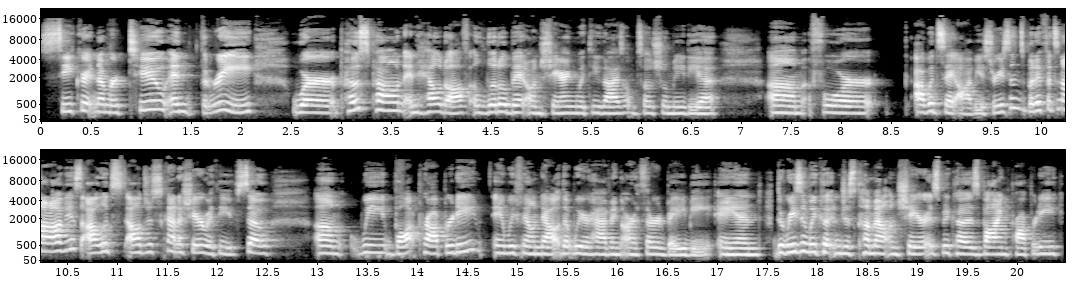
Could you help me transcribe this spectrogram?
Secret number two and three were postponed and held off a little bit on sharing with you guys on social media um, for I would say obvious reasons, but if it's not obvious, I'll I'll just kind of share with you. So, um, we bought property and we found out that we were having our third baby. And the reason we couldn't just come out and share is because buying property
